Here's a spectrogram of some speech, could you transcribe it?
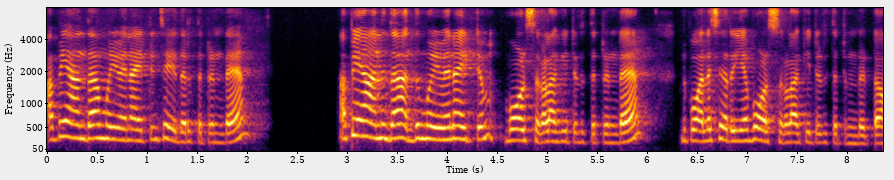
അപ്പൊ ഞാൻ എന്താ മുഴുവനായിട്ടും ചെയ്തെടുത്തിട്ടുണ്ട്. അപ്പൊ ഞാനിത് അത് മുഴുവനായിട്ടും ബോൾസുകളാക്കിയിട്ട് എടുത്തിട്ടുണ്ട്. ഇതുപോലെ ചെറിയ ബോൾസുകളാക്കിയിട്ട് എടുത്തിട്ടുണ്ട് കേട്ടോ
